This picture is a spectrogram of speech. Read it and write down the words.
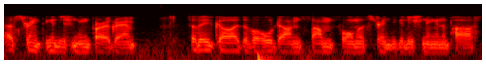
a strength and conditioning program. So these guys have all done some form of strength and conditioning in the past.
